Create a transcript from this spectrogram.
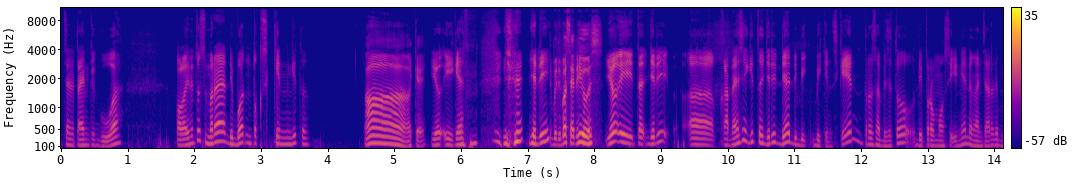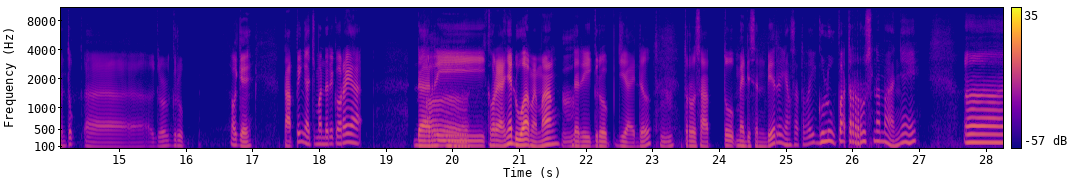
ceritain ke gua kalau ini tuh sebenarnya dibuat untuk skin gitu. Ah, oke. Yoi kan. jadi Tiba-tiba serius. Yoi, jadi eh, katanya sih gitu. Jadi dia dibikin skin, terus habis itu dipromosiinnya dengan cara dibentuk eh, girl group. Oke. Tapi nggak cuma dari Korea. Dari Koreanya dua memang, Hmm. dari grup G Idol. Hmm. Terus satu Madison Beer, yang satu lagi gue lupa terus namanya ya. Eh,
